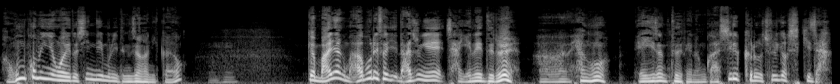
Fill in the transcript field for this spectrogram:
아, 홈커밍 영화에도 신디 문이 등장하니까요. 그러니까 만약 마블에서 이- 나중에 자 얘네들을 아, 향후 에이전트 베놈과 실크로 출격시키자.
